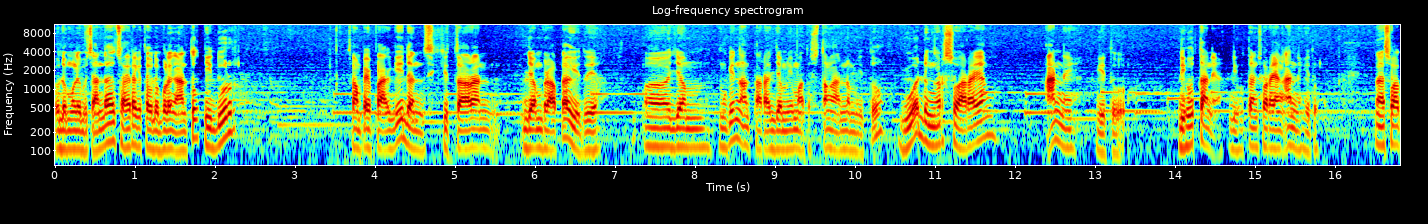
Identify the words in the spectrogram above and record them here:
udah mulai bercanda akhirnya kita udah mulai ngantuk tidur sampai pagi dan sekitaran jam berapa gitu ya. Uh, jam mungkin antara jam 5 atau setengah 6 itu gue dengar suara yang aneh gitu. Di hutan ya di hutan suara yang aneh gitu. Nah suara,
